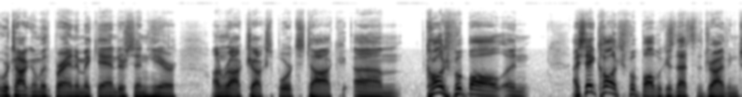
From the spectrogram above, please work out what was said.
We're talking with Brandon McAnderson here on Rock Chalk Sports Talk. Um, college football, and I say college football because that's the driving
